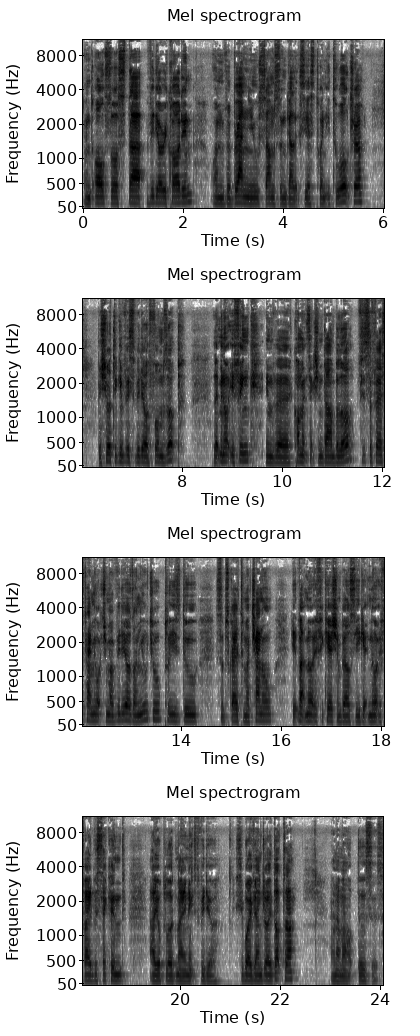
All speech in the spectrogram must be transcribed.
and also start video recording on the brand new Samsung Galaxy S22 Ultra. Be sure to give this video a thumbs up. Let me know what you think in the comment section down below. If it's the first time you're watching my videos on YouTube, please do subscribe to my channel. Hit that notification bell so you get notified the second I upload my next video. It's your boy the Android Doctor, and I'm out. Deuces.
